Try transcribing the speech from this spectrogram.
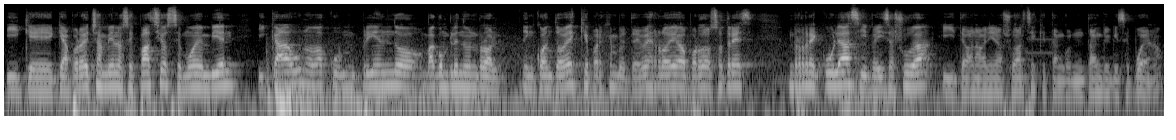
y que, aprovechan bien los espacios, se mueven bien y cada uno va cumpliendo, va cumpliendo un rol. En cuanto ves que, por ejemplo, te ves rodeado por dos o tres, reculas y pedís ayuda y te van a venir a ayudar si es que están con un tanque que se pueda, ¿no?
